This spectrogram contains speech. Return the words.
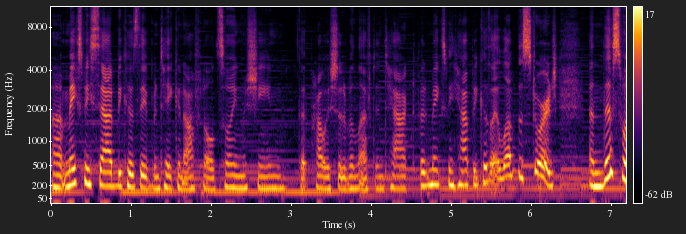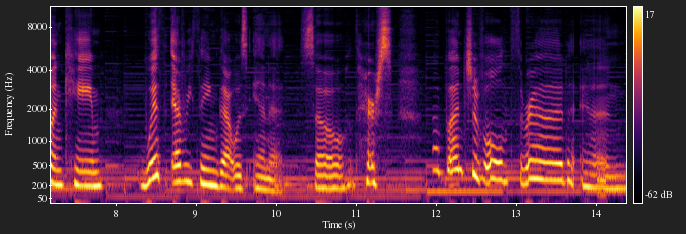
Uh, makes me sad because they've been taken off an old sewing machine that probably should have been left intact, but it makes me happy because I love the storage. And this one came with everything that was in it. So there's a bunch of old thread and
